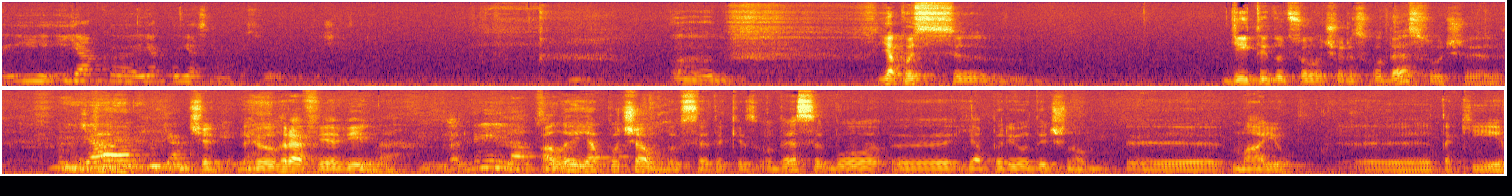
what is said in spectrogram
І, і як, як пояснювати свою критичність? Якось дійти до цього через Одесу, чи, Я, я географія вільна. Вільна. Але я почав би все-таки з Одеси, бо е, я періодично е, маю е, такі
